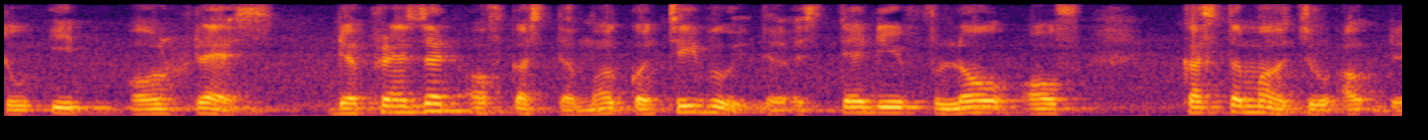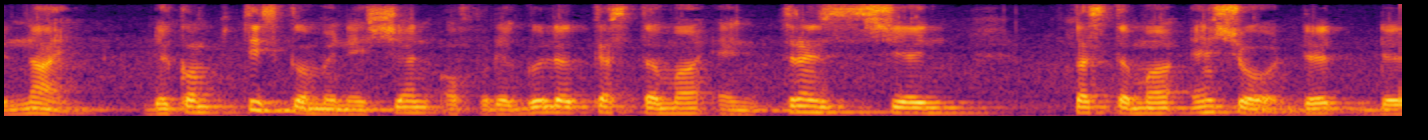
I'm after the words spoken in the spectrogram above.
to eat or rest. The presence of customer contribute to a steady flow of customer throughout the night. The com- this combination of regular customer and transient customer ensure that the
